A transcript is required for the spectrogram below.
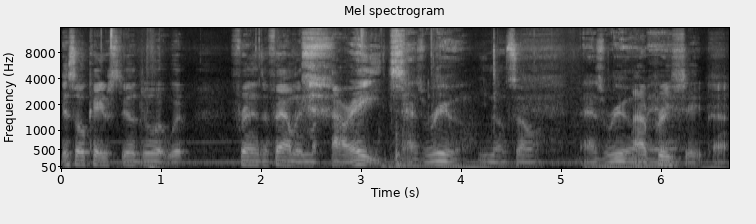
it's okay to still do it with friends and family our age. That's real. You know, so That's real. I man. appreciate that.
